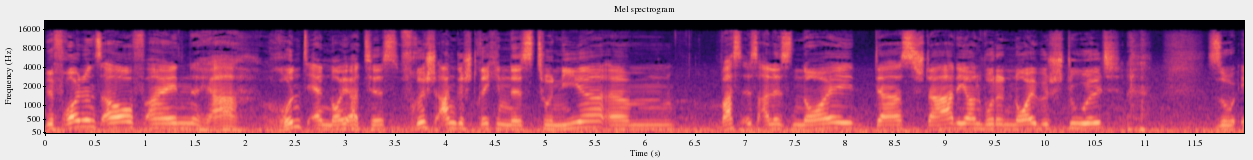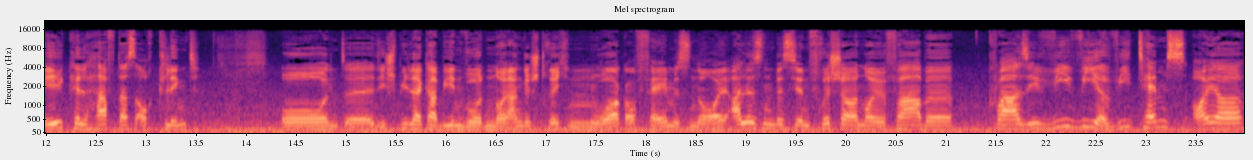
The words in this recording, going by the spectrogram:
Wir freuen uns auf ein ja, rund erneuertes, frisch angestrichenes Turnier. Ähm, was ist alles neu? Das Stadion wurde neu bestuhlt. so ekelhaft das auch klingt. Und äh, die Spielerkabinen wurden neu angestrichen. Walk of Fame ist neu. Alles ein bisschen frischer, neue Farbe quasi wie wir, wie Thames, euer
